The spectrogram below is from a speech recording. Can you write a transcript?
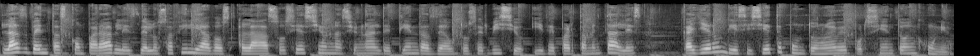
Las ventas comparables de los afiliados a la Asociación Nacional de Tiendas de Autoservicio y Departamentales cayeron 17.9% en junio.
